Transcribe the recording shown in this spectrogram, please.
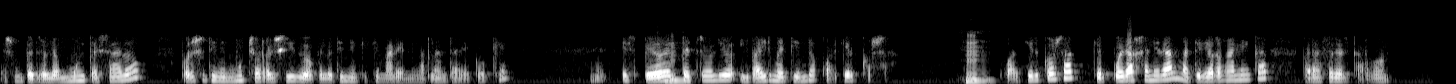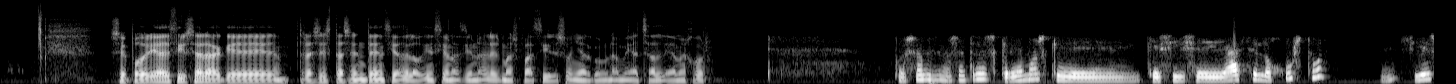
es un petróleo muy pesado, por eso tiene mucho residuo que lo tienen que quemar en la planta de coque. ¿eh? Es peor el petróleo y va a ir metiendo cualquier cosa, cualquier cosa que pueda generar materia orgánica para hacer el carbón. ¿Se podría decir, Sara, que tras esta sentencia de la Audiencia Nacional es más fácil soñar con una mea chaldea mejor? Pues hombre, nosotros creemos que, que si se hace lo justo, ¿eh? si es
